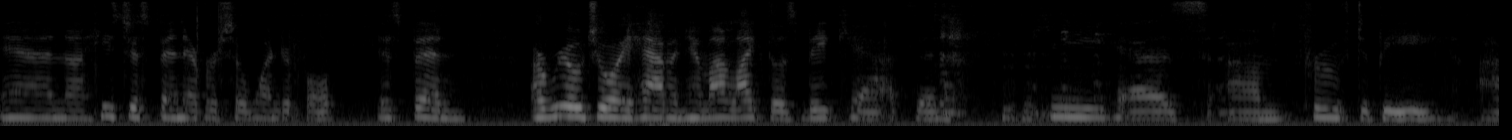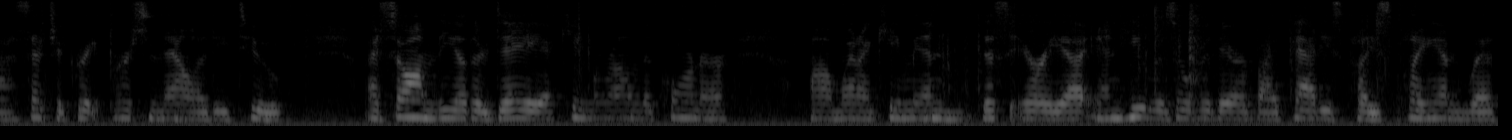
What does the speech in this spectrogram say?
and uh, he's just been ever so wonderful. It's been a real joy having him. I like those big cats, and he has um, proved to be uh, such a great personality too. I saw him the other day. I came around the corner um, when I came in this area, and he was over there by Patty's place playing with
